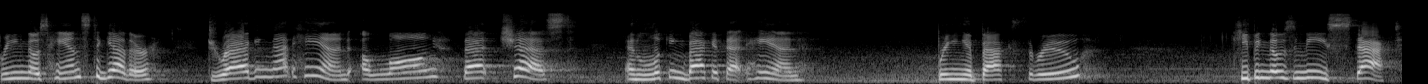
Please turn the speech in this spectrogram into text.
bringing those hands together, dragging that hand along that chest, and looking back at that hand, bringing it back through, keeping those knees stacked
